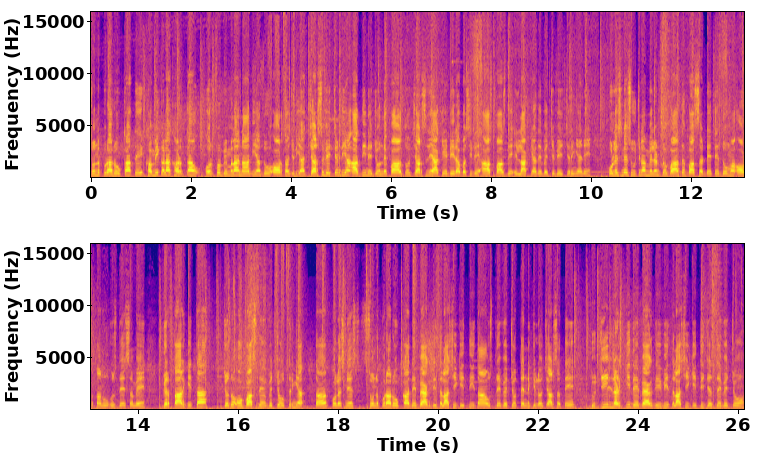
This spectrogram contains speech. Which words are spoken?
ਸੁਨਪੁਰਾ ਰੋਕਾ ਤੇ ਖਮੀ ਕਲਾ ਖੜਕਾ ਉਰਫ ਬਿਮਲਾ ਨਾਂ ਦੀਆਂ ਦੋ ਔਰਤਾਂ ਜਿਹੜੀਆਂ ਚਰਸ ਵੇਚਣ ਦੀਆਂ ਆਦੀ ਨੇ, ਜੋ ਨੇਪਾਲ ਤੋਂ ਚਰਸ ਲਿਆ ਕੇ ਡੇਰਾਬੱਸੀ ਦੇ ਆਸ-ਪਾਸ ਦੇ ਇਲਾਕਿਆਂ ਦੇ ਵਿੱਚ ਵੇਚ ਰਹੀਆਂ ਨੇ। ਪੁਲਿਸ ਨੇ ਸੂਚਨਾ ਮਿਲਣ ਤੋਂ ਬਾਅਦ ਬੱਸ ਅੱਡੇ ਤੇ ਦੋਵਾਂ ਔਰਤਾਂ ਨੂੰ ਉਸ ਦੇ ਸਮੇਂ ਗ੍ਰਿਫਤਾਰ ਕੀਤਾ। ਜਦੋਂ ਉਹ ਬੱਸ ਦੇ ਵਿੱਚੋਂ ਉਤਰੀਆਂ ਤਾਂ ਪੁਲਿਸ ਨੇ ਸੁਨਪੁਰਾ ਰੋਕਾ ਦੇ ਬੈਗ ਦੀ ਤਲਾਸ਼ੀ ਕੀਤੀ ਤਾਂ ਉਸ ਦੇ ਵਿੱਚੋਂ 3 ਕਿਲੋ ਚਰਸ ਅਤੇ ਦੂਜੀ ਲੜਕੀ ਦੇ ਬੈਗ ਦੀ ਵੀ ਤਲਾਸ਼ੀ ਕੀਤੀ, ਜਿਸ ਦੇ ਵਿੱਚੋਂ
